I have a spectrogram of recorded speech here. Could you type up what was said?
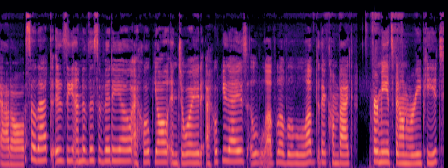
at all. So that is the end of this video. I hope y'all enjoyed. I hope you guys love, love, loved their comeback. For me, it's been on repeat.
